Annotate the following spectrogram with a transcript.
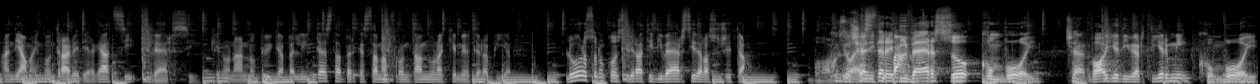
andiamo a incontrare dei ragazzi diversi che non hanno più i capelli in testa perché stanno affrontando una chemioterapia. Loro sono considerati diversi dalla società. Voglio Cosa di essere punk? diverso con voi. Certo. Voglio divertirmi con voi.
